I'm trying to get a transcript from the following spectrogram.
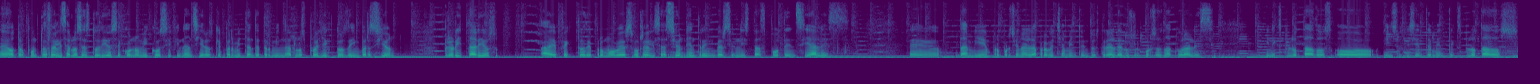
Eh, otro punto es realizar los estudios económicos y financieros que permitan determinar los proyectos de inversión prioritarios a efecto de promover su realización entre inversionistas potenciales, eh, también proporcionar el aprovechamiento industrial de los recursos naturales inexplotados o insuficientemente explotados,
